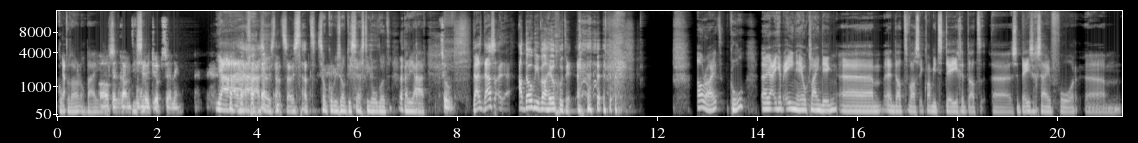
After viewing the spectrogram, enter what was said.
komt er dan ook nog bij. Altijd dus ruimte voor een beetje upselling. Ja, ja, zo is dat, zo is dat. Zo kom je zo op die 1600 per jaar. Zo. Daar, daar is Adobe wel heel goed in. Alright, cool. Uh, ja, ik heb één heel klein ding. Um, en dat was, ik kwam iets tegen dat uh, ze bezig zijn voor um,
